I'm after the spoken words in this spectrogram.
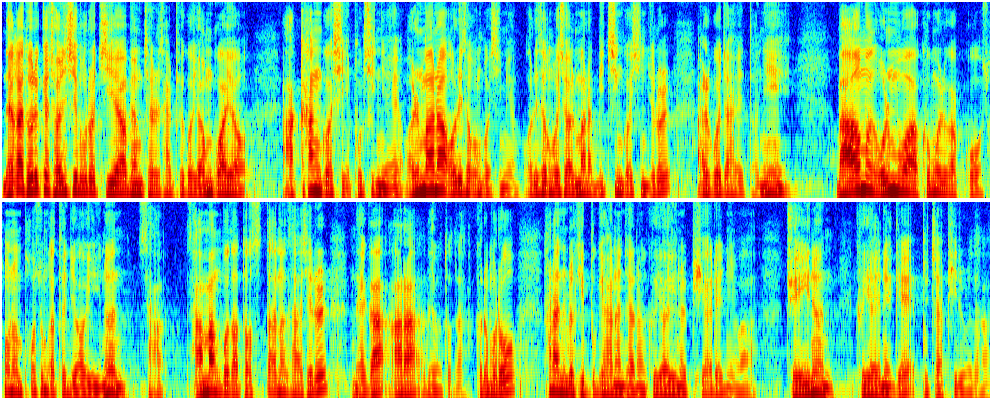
내가 돌이켜 전심으로 지혜와 명철을 살피고 연구하여 악한 것이 불신이에요. 얼마나 어리석은 것이며 어리석은 것이 얼마나 미친 것인 줄을 알고자 하였더니 마음은 올무와 금을 갖고 손은 포순 같은 여인은 사, 사망보다 더 쓰다는 사실을 내가 알아내었도다. 그러므로 하나님을 기쁘게 하는 자는 그 여인을 피하려니와 죄인은 그 여인에게 붙잡히리로다.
